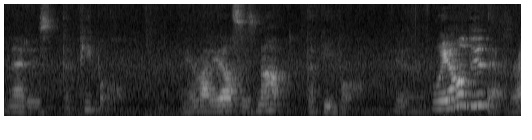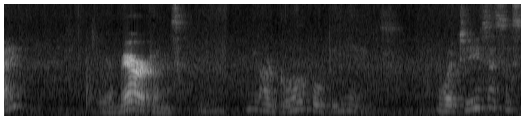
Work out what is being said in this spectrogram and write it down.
and that is the people. And everybody else is not the people. We all do that, right? We're Americans. We are global beings. What Jesus is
